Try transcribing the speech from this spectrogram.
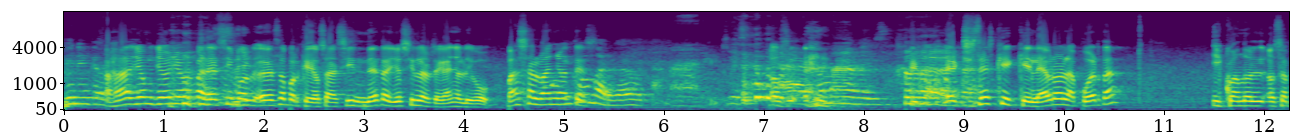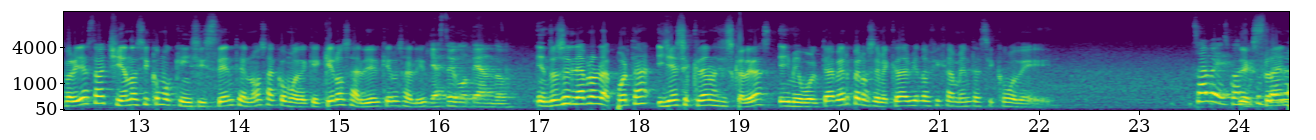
Ajá, yo, yo, yo me parece mol- eso porque, o sea, sí, neta, yo sí les regaño, le digo, vas al baño antes. Amargado, "Ta madre, ¿quieres O sea-. El, el chiste es que, que le abro la puerta y cuando, o sea, pero ella estaba chillando así como que insistente, ¿no? O sea, como de que quiero salir, quiero salir. Ya estoy goteando. Entonces le abro la puerta y ya se queda en las escaleras y me volteé a ver, pero se me queda viendo fijamente así como de... ¿Sabes? Cuando extraño,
